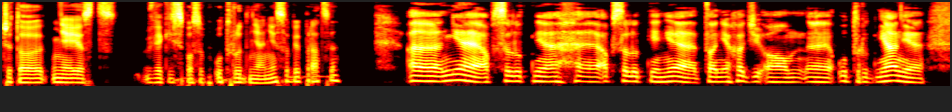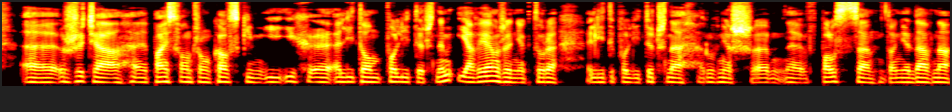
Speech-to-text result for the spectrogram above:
Czy to nie jest w jakiś sposób utrudnianie sobie pracy? E, nie, absolutnie, e, absolutnie nie. To nie chodzi o e, utrudnianie życia państwom członkowskim i ich elitom politycznym. Ja wiem, że niektóre elity polityczne, również w Polsce do niedawna,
